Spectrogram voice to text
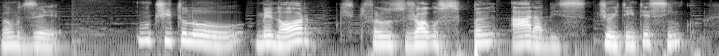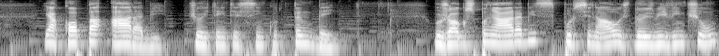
Vamos dizer, um título menor, que foram os Jogos Pan-Árabes de 85 e a Copa Árabe de 85 também. Os Jogos Pan-Árabes, por sinal, de 2021,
